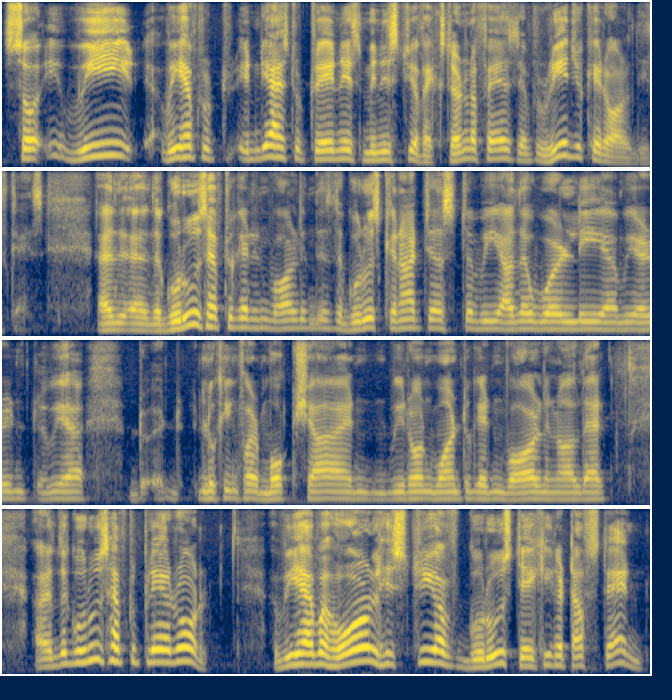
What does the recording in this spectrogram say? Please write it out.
So we we have to India has to train its Ministry of External Affairs. They have to re-educate all of these guys. Uh, the gurus have to get involved in this. The gurus cannot just be otherworldly. Uh, we are in, we are looking for moksha and we don't want to get involved in all that. Uh, the gurus have to play a role. We have a whole history of gurus taking a tough stand,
